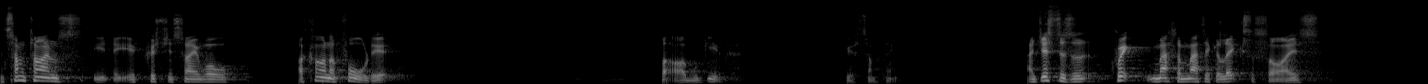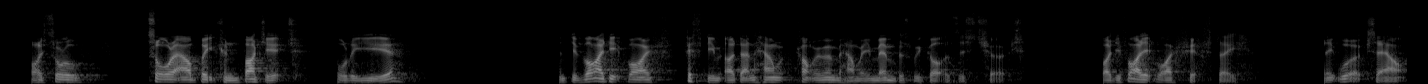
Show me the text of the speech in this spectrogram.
And sometimes Christians say, Well, I can't afford it, but I will give. I'll give something. And just as a quick mathematical exercise, I sort of saw our beacon budget for the year and divide it by 50. I don't know how, can't remember how many members we got as this church. I divide it by 50, and it works out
